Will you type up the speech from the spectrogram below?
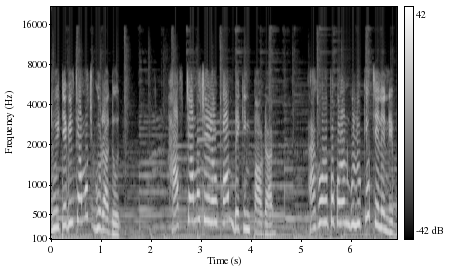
দুই টেবিল চামচ গুঁড়া দুধ, হাফ চামচেরও কম বেকিং পাউডার। এখন উপকরণগুলোকে চেলে নেব।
